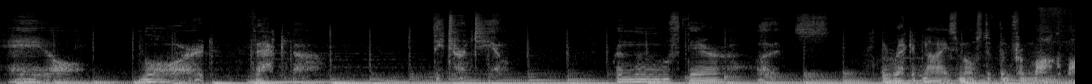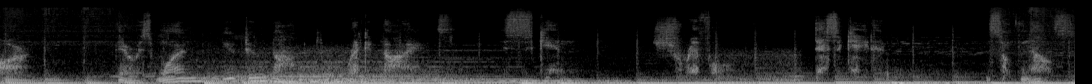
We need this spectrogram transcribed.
Hail, Lord Vecna. They turn to you. Remove their hoods. You recognize most of them from Mockbar. There is one you do not recognize. His skin shriveled, desiccated. Something else.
